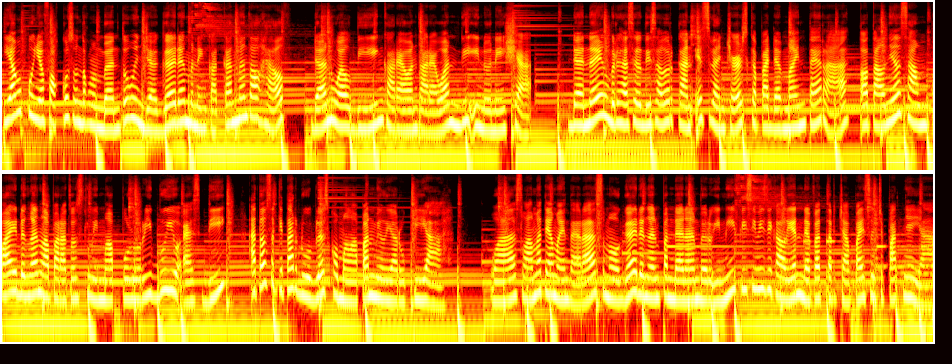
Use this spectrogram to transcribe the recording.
yang punya fokus untuk membantu menjaga dan meningkatkan mental health dan well-being karyawan-karyawan di Indonesia. Dana yang berhasil disalurkan East Ventures kepada Mindtera totalnya sampai dengan 850 ribu USD atau sekitar 12,8 miliar rupiah. Wah, selamat ya Mindtera. Semoga dengan pendanaan baru ini visi misi kalian dapat tercapai secepatnya ya.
